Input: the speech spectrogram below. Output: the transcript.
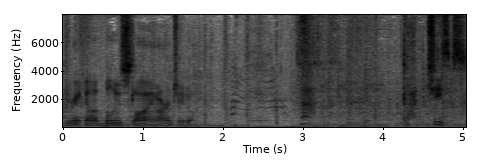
green, uh, blue slime, aren't you? God, Jesus.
